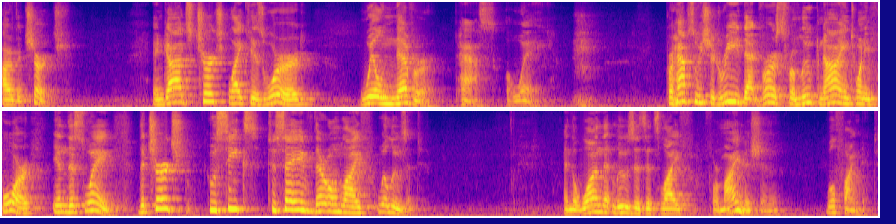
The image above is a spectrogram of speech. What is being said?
are the church. And God's church, like His word, will never pass away. Perhaps we should read that verse from Luke 9 24 in this way The church who seeks to save their own life will lose it and the one that loses its life for my mission will find it.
